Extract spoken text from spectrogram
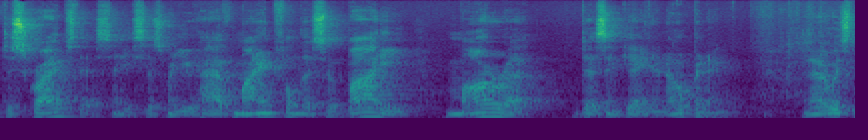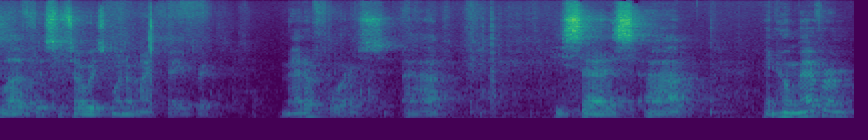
describes this, and he says, when you have mindfulness of body, Mara doesn't gain an opening. And I always love this, it's always one of my favorite metaphors. Uh, he says, uh, In whomever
